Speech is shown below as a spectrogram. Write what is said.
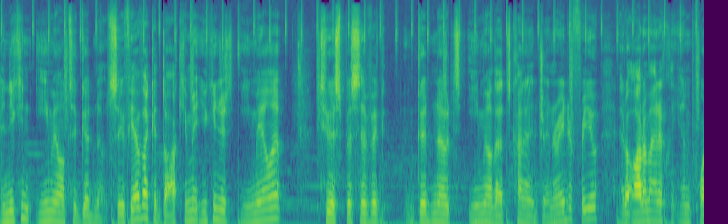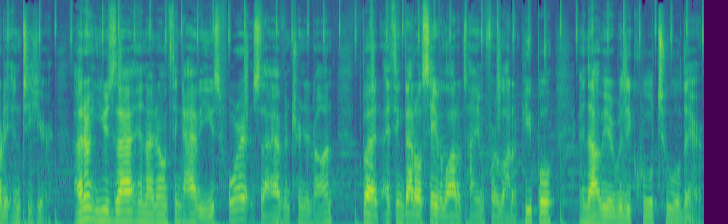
and you can email to GoodNotes. So if you have like a document you can just email it to a specific GoodNotes email that's kind of generated for you. It'll automatically import it into here. I don't use that and i don't think i have a use for it so i haven't turned it on but i think that'll save a lot of time for a lot of people and that'll be a really cool tool there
